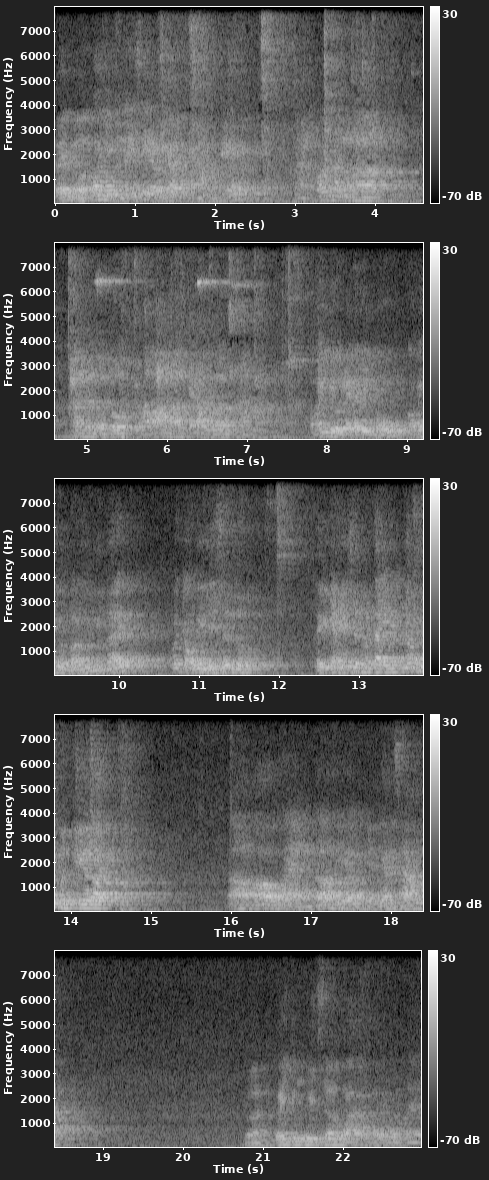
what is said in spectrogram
để nữa có gì mình lấy xe rồi ra kéo. À, có nâng nâng lên được luôn đó cái đầu lên à. còn cái giường này là giường ngủ còn cái giường đó là giường y tế. Có chỗ đi vệ sinh luôn. Thì cái nhà vệ sinh bên đây giống như bên kia thôi. Đó có bàn đó thì ờ, nhìn ra làm sao? Rồi quay chung quy sơ qua rồi quay qua đây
